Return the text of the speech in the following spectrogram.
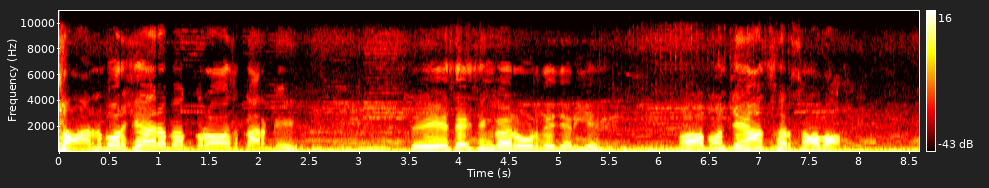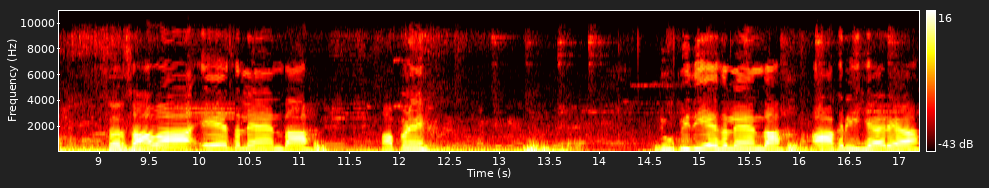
ਸਹਾਰਨਪੁਰ ਸ਼ਹਿਰ ਆਪਾਂ ਕ੍ਰਾਸ ਕਰਕੇ ਤੇ ਇਸੇ ਸਿੰਗਰ ਰੋਡ ਦੇ ਜਰੀਏ ਆ ਪਹੁੰਚੇ ਆ ਸਰਸਾਵਾ। ਸਰਸਾਵਾ ਇਸ ਲੈਨ ਦਾ ਆਪਣੇ ਯੂਪੀ ਦੀ ਇਸ ਲੈਨ ਦਾ ਆਖਰੀ ਸ਼ਹਿਰ ਆ।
